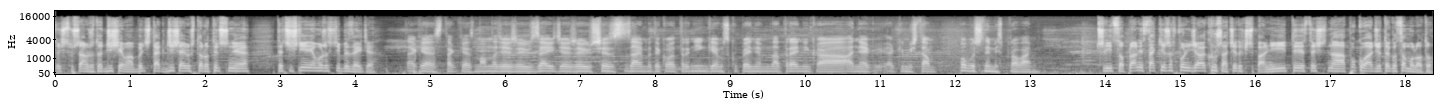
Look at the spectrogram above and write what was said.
Coś słyszałem, że to dzisiaj ma być, tak? Dzisiaj już teoretycznie te ciśnienie może z Ciebie zejdzie. Tak jest, tak jest. Mam nadzieję, że już zejdzie, że już się zajmę tylko treningiem, skupieniem na trening, a, a nie jakimiś tam pobocznymi sprawami. Czyli co, plan jest taki, że w poniedziałek ruszacie do Hiszpanii i Ty jesteś na pokładzie tego samolotu.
